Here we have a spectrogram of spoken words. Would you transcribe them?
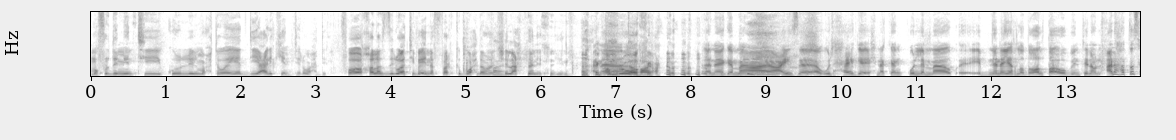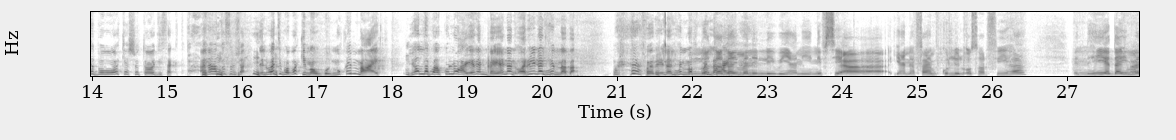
المفروض إن انت كل المحتويات دي عليكي انت لوحدك فخلاص دلوقتي بقينا في مركب واحدة وهنشيلها إحنا الاثنين أمر. واقع. أنا يا جماعة عايزة أقول حاجة إحنا كان كل ما ابننا يغلط غلطة أو بنتنا أقول أنا هتصل بباباكي عشان تقعدي ساكتة. أنا هتصل مش دلوقتي باباكي موجود مقيم معاكي. يلا بقى كله عيانا بيانا ورينا الهمة بقى. ورينا الهمة في كل حاجة. دايما اللي يعني نفسي يعني أفهم كل الأسر فيها إن هي دايما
